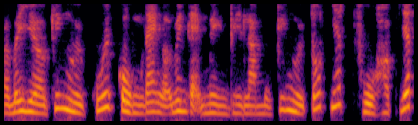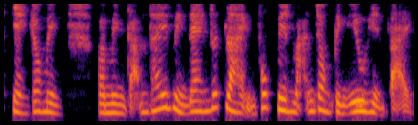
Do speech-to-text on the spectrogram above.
Và bây giờ cái người cuối cùng đang ở bên cạnh mình thì là một cái người tốt nhất phù hợp nhất dành cho mình. Và mình cảm thấy mình đang rất là hạnh phúc viên mãn trong tình yêu hiện tại.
